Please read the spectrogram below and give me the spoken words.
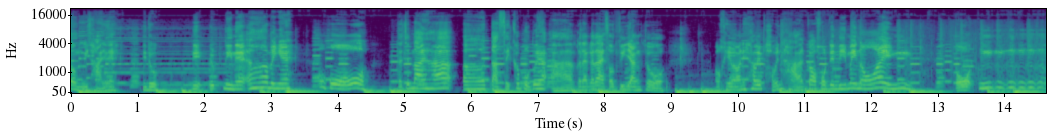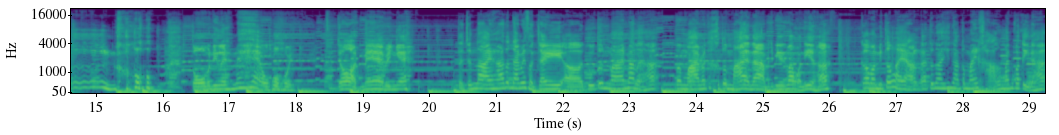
ต้องมีฐานไงนี่ดู นี่อึบนี่แน่เออเป็นไง โอ้โห แต่เจ้านายฮะ เอ่อ ตัดเสร็จก็ปลูกด้วยฮะ อ่า ก็ได้ก็ได้สองสีย่างโถโอเคมาวันนี้ถ้าไปเผาเป็นถ่านแล้วก็คนเดนดีไม่น้อยโตอืมอมโตมันจริงเลยแม่โอ้โหยอดแม่เป็นไงแต่เจ้านายฮะเจ้านายไม่สนใจเอ่อดูต้นไม้บ้างเลยฮะต้นไม้มันก็คือต้นไม้แะนะมันจะมีอะไรมากกว่านี้หรอฮะก็มันมีต้นอะไรอะต้นไม้ที่นาต้นไม้ขาวต้นไม้ปกตินะฮะ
